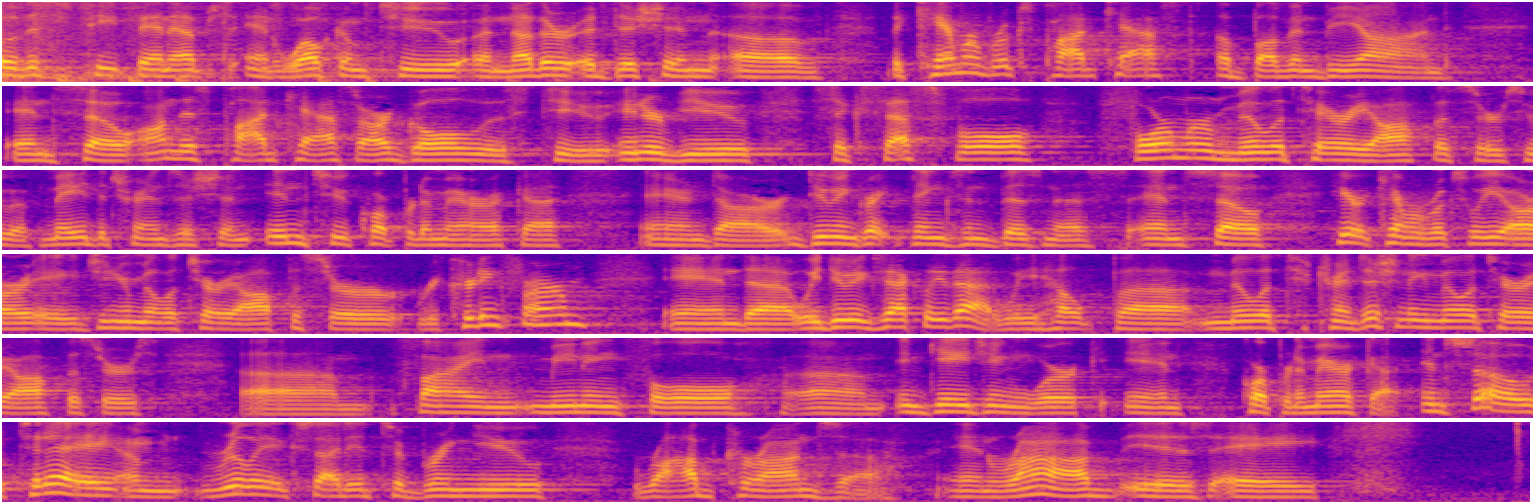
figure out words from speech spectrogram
Hello, this is Pete Van Epps, and welcome to another edition of the Cameron Brooks podcast, Above and Beyond. And so, on this podcast, our goal is to interview successful former military officers who have made the transition into corporate America and are doing great things in business. And so, here at Cameron Brooks, we are a junior military officer recruiting firm. And uh, we do exactly that. We help uh, milita- transitioning military officers um, find meaningful, um, engaging work in corporate America. And so today I'm really excited to bring you Rob Carranza. And Rob is a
